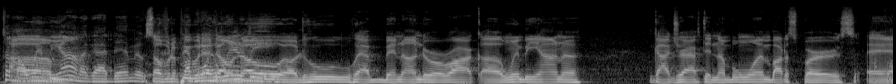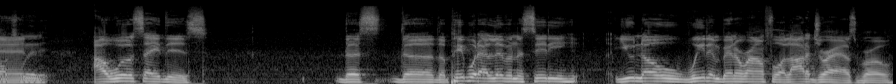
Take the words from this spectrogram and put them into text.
Talking about Um, Wembanyama, goddamn it. So for the people that don't Wemby. know uh, who have been under a rock, uh, Wembanyama got drafted number one by the Spurs, with and it. I will say this: the the the people that live in the city, you know, we done been around for a lot of drafts, bro,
